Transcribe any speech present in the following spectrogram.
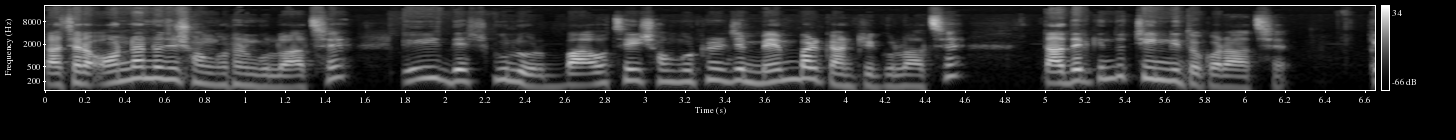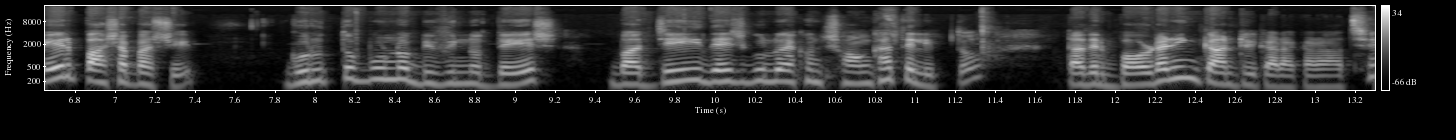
তাছাড়া অন্যান্য যে সংগঠনগুলো আছে, এই দেশগুলোর বা হচ্ছে এই সংগঠনের যে মেম্বার কান্ট্রিগুলো আছে, তাদের কিন্তু চিহ্নিত করা আছে। এর পাশাপাশি গুরুত্বপূর্ণ বিভিন্ন দেশ বা যেই দেশগুলো এখন সংঘাতে লিপ্ত, তাদের বর্ডারিং কান্ট্রি কারা কারা আছে,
